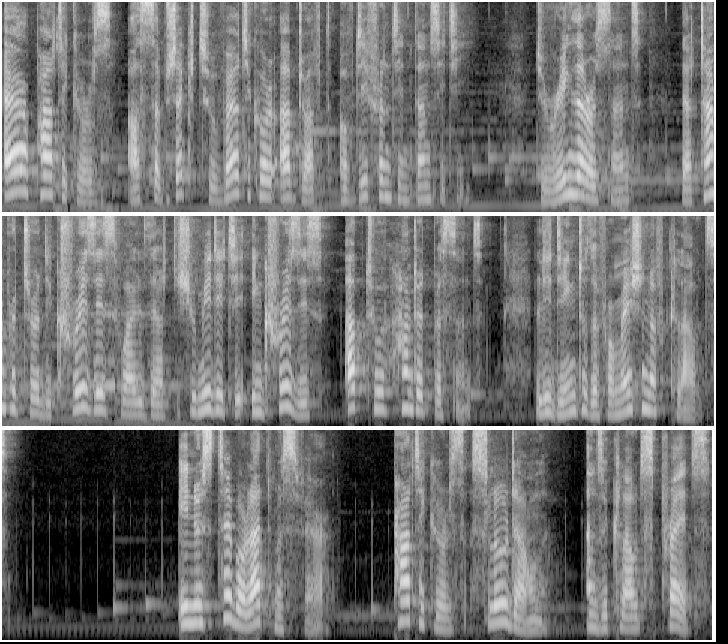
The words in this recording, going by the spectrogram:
Air particles are subject to vertical updraft of different intensity. During their ascent, their temperature decreases while their humidity increases up to 100%, leading to the formation of clouds. In a stable atmosphere, particles slow down and the cloud spreads.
